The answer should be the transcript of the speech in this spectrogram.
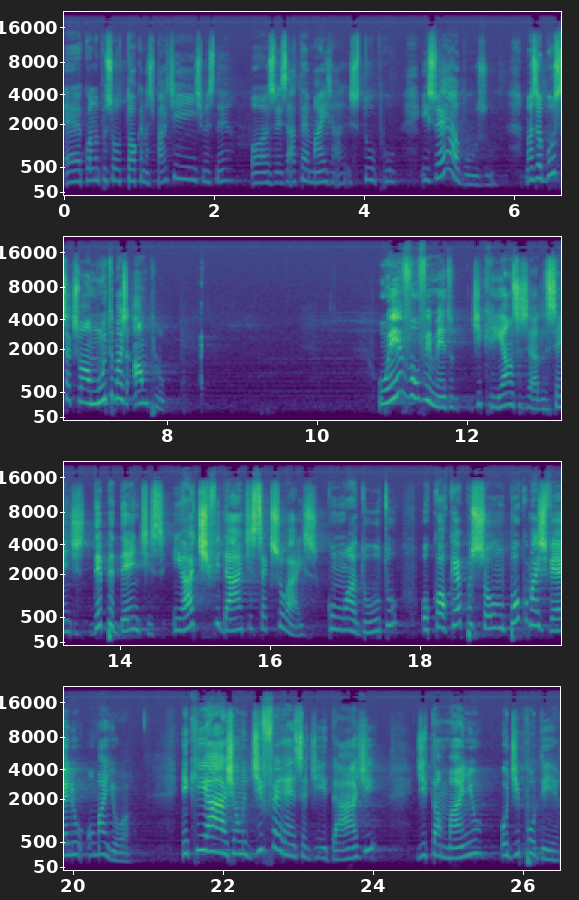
É quando a pessoa toca nas partes íntimas, né? Ou às vezes até mais estupro. Isso é abuso. Mas abuso sexual é muito mais amplo o envolvimento de crianças e adolescentes dependentes em atividades sexuais com um adulto ou qualquer pessoa um pouco mais velho ou maior, em que haja uma diferença de idade, de tamanho ou de poder,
